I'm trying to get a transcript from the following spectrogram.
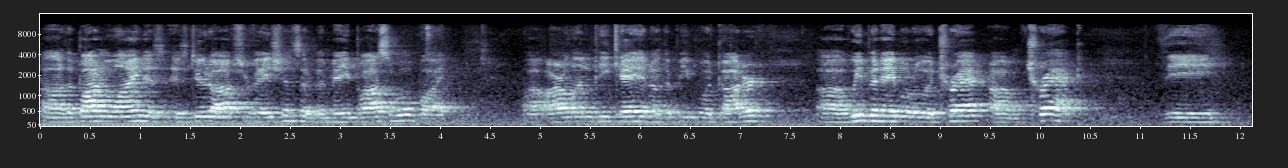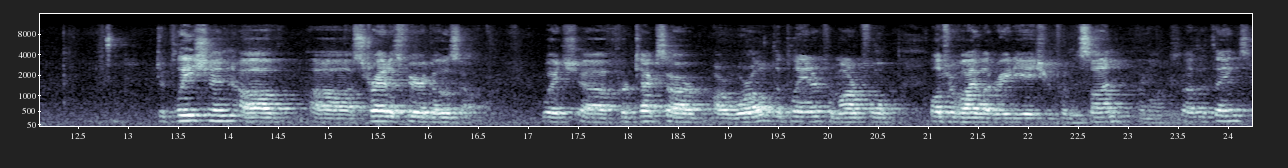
uh, the bottom line is, is due to observations that have been made possible by uh, Arlen, PK, and other people at Goddard. Uh, we've been able to attract, um, track the depletion of uh, stratospheric ozone which uh, protects our, our world, the planet, from harmful ultraviolet radiation from the sun, amongst other things.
